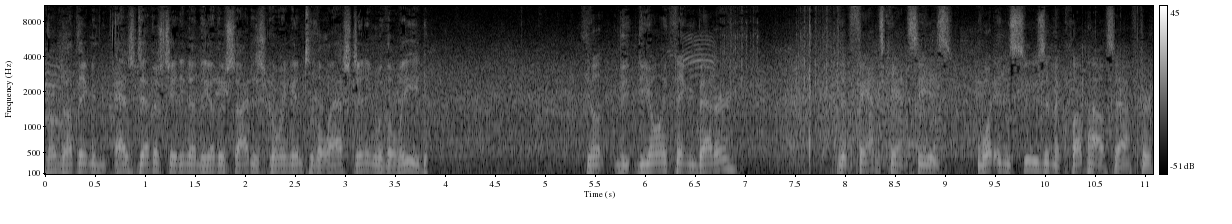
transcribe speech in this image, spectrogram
No, nothing as devastating on the other side as going into the last inning with a lead. The, the only thing better that fans can't see is what ensues in the clubhouse after.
